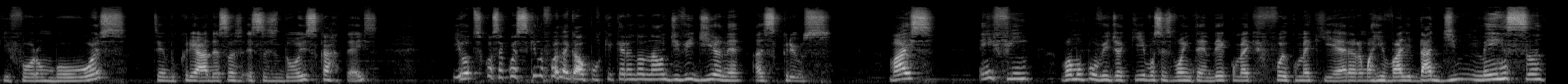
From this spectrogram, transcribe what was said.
que foram boas, sendo criados essas, esses dois cartéis, e outras consequências que não foi legal, porque querendo ou não, dividia né, as crews. Mas, enfim, vamos pro vídeo aqui, vocês vão entender como é que foi, como é que era, era uma rivalidade imensa,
